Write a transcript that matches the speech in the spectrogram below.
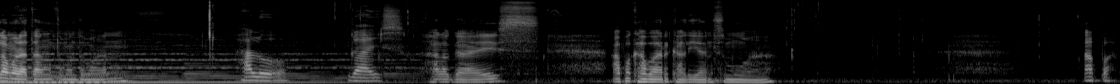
Selamat datang teman-teman. Halo guys, Halo guys. Apa kabar kalian semua? apa?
